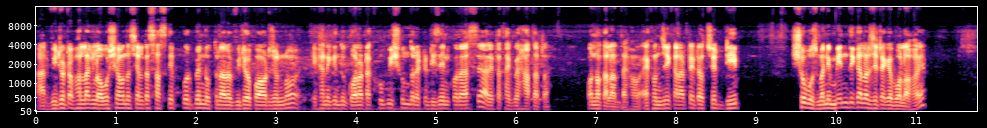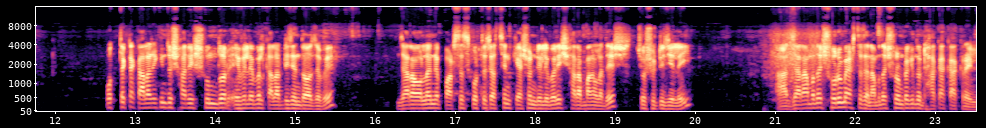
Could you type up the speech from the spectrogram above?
আর ভিডিওটা ভালো লাগলে অবশ্যই আমাদের চ্যানেলটা সাবস্ক্রাইব করবেন, নতুন আরও ভিডিও পাওয়ার জন্য। এখানে কিন্তু গলাটা খুবই সুন্দর একটা ডিজাইন করা আছে, আর এটা থাকবে হাতাটা। অন্য কালার দেখাও। এখন যে কালারটা, এটা হচ্ছে ডিপ সবুজ মানে মেহেন্দি কালার যেটাকে বলা হয়। প্রত্যেকটা কালারে কিন্তু শাড়ির সুন্দর অ্যাভেলেবেল কালার ডিজাইন দেওয়া যাবে। যারা অনলাইনে পারচেস করতে চাচ্ছেন ক্যাশ অন ডেলিভারি সারা বাংলাদেশ, চৌষট্টি জেলেই। আর যারা আমাদের শোরুমে আসতে চান, আমাদের শোরুমটা কিন্তু Dhaka Kakrail.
